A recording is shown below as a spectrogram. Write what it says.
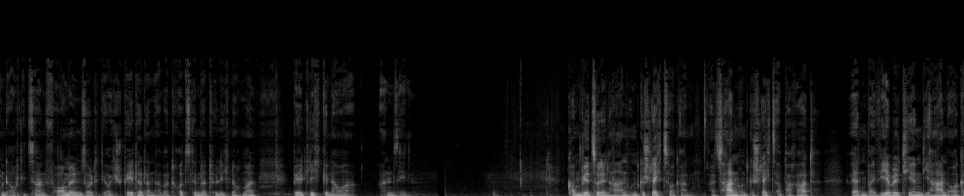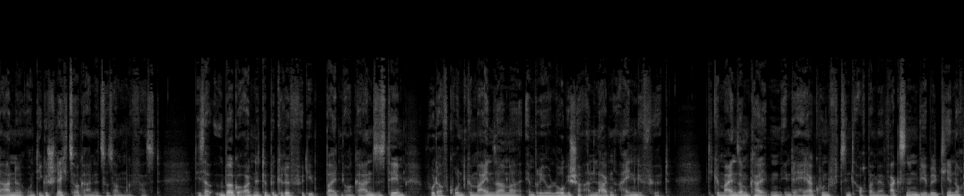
und auch die Zahnformeln solltet ihr euch später dann aber trotzdem natürlich nochmal bildlich genauer ansehen. Kommen wir zu den Harn- und Geschlechtsorganen. Als Harn- und Geschlechtsapparat werden bei Wirbeltieren die Harnorgane und die Geschlechtsorgane zusammengefasst. Dieser übergeordnete Begriff für die beiden Organsysteme wurde aufgrund gemeinsamer embryologischer Anlagen eingeführt. Die Gemeinsamkeiten in der Herkunft sind auch beim erwachsenen Wirbeltier noch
